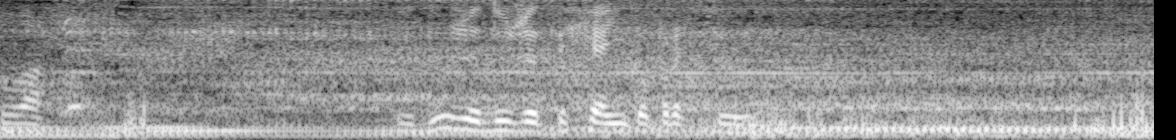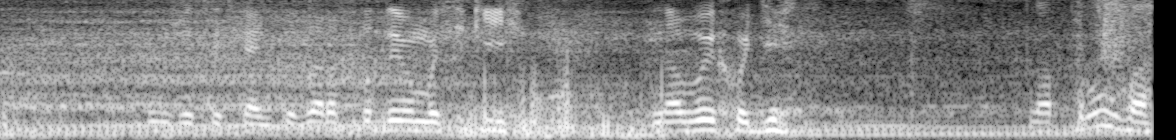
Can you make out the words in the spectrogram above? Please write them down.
Клас. І дуже-дуже тихенько працює. Дуже тихенько. Зараз подивимось, який на виході напруга.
